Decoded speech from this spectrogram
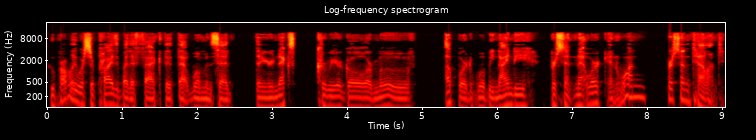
who probably were surprised by the fact that that woman said, then your next career goal or move upward will be 90% network and 1% talent.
